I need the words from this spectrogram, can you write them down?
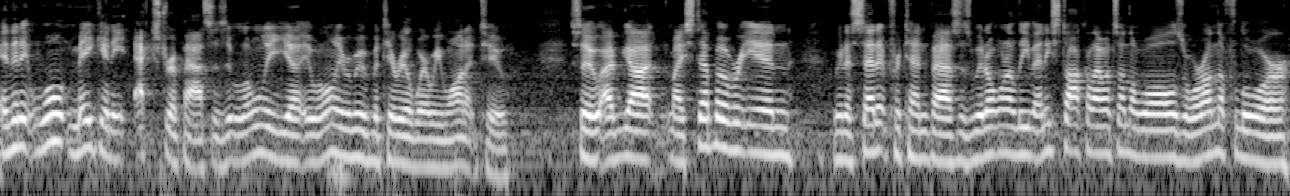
and then it won't make any extra passes. It will only, uh, it will only remove material where we want it to. So I've got my step over in, we're going to set it for 10 passes. We don't want to leave any stock allowance on the walls or on the floor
